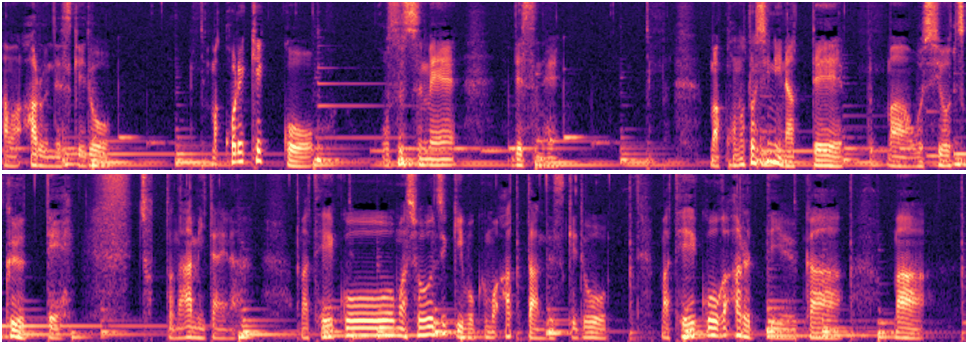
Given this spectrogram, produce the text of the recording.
ああるんですけど、まあ、これ結構おすすめですね。まあ、この年になって、まあ、推しを作るってちょっとなみたいな、まあ、抵抗、まあ、正直僕もあったんですけど、まあ、抵抗があるっていうか、まあ、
